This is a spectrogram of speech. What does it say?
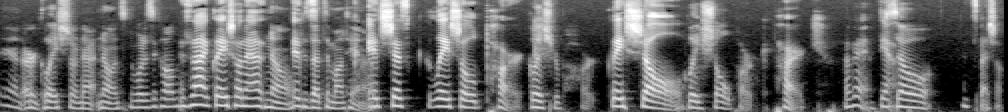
and or Glacier Nat. No, it's what is it called? It's not glacial now. No, because that's in Montana. it's just glacial park. Glacier Park. Glacial Glacial Park. park. Okay. Yeah. So It's special.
